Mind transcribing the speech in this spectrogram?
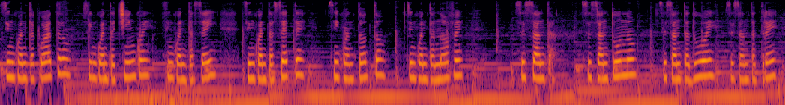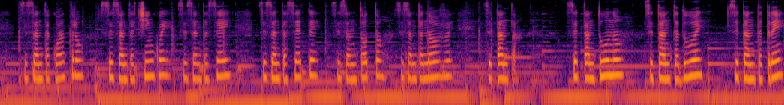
54, 55, 56, 57, 58, 59, 60, 61, 62, 63, 64, 65, 66, 67, 68, 69, 70, 71, 72, 73,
